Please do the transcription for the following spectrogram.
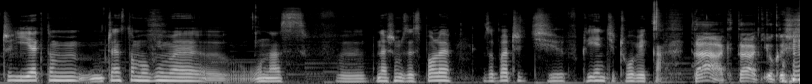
Czyli jak to często mówimy u nas w, w naszym zespole, zobaczyć w kliencie człowieka. Tak, tak. I określić,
